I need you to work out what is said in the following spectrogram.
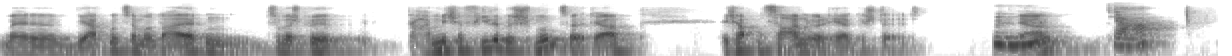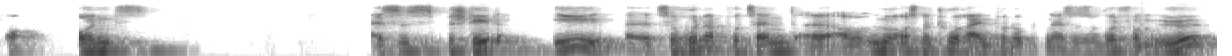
meine, wir hatten uns ja mal unterhalten, zum Beispiel, da haben mich ja viele beschmunzelt, ja. Ich habe ein Zahnöl hergestellt. Mhm. Ja. ja. Und es ist, besteht eh äh, zu 100 Prozent äh, nur aus naturreinen Produkten, also sowohl vom Öl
